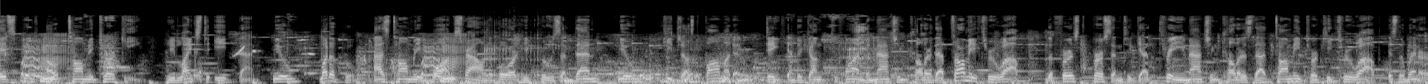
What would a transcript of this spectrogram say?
It's Pig Out Tommy Turkey. He likes to eat that. You, what a poo. As Tommy walks round the board he poos and then, you, he just vomited. Dig in the gunk to find the matching color that Tommy threw up. The first person to get three matching colors that Tommy Turkey threw up is the winner.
